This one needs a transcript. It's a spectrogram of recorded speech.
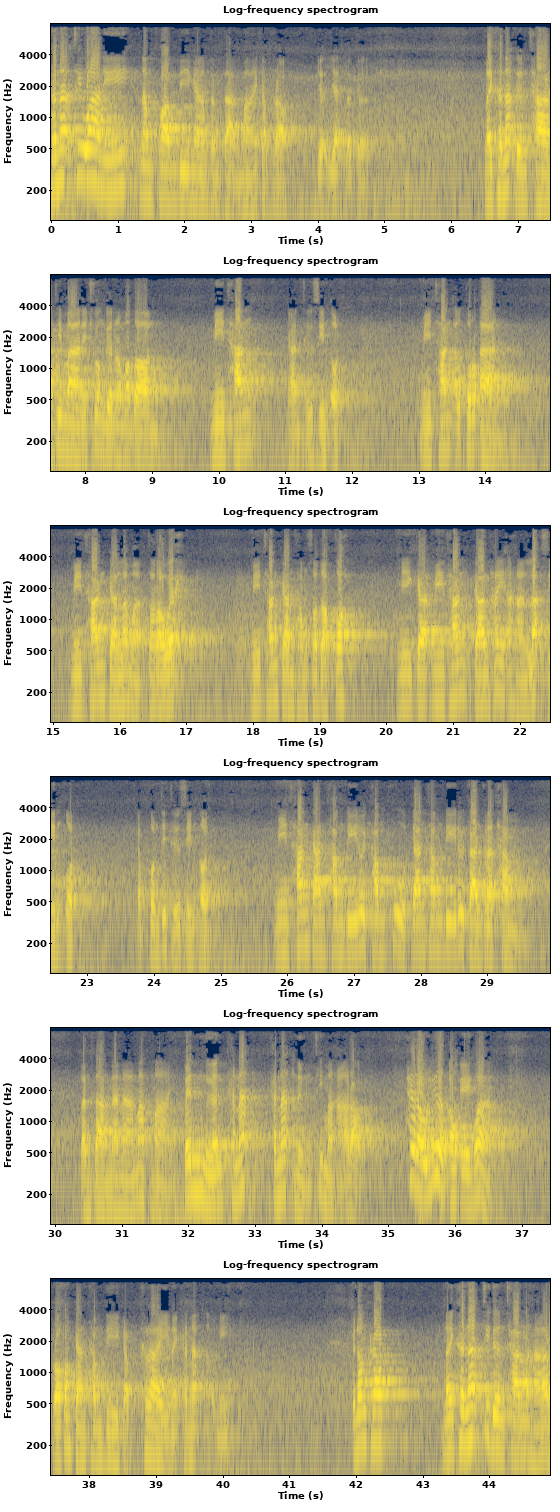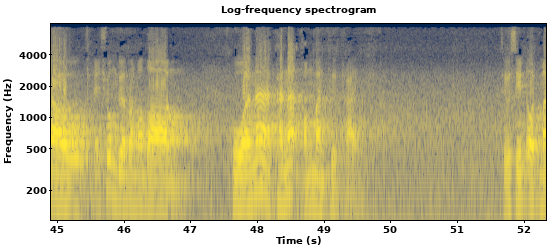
คณะที่ว่านี้นำความดีงามต่าง ๆ มาให้กับเรา เยอะแยะเหลือเกิน ในคณะเดินทางที่มาในช่วงเดือนรอมฎอนมีทั้งการถือศีลอด มีทั้งอัลกุรอาน มีทั้งการละหมาดตะราเวห์มีทั้งการทำสดาก็มีกมีทั้งการให้อาหารละศีลอด กับคนที่ถือศีลอด มีทั้งการทำดีด้วยคำพูด การทำดีด้วยการกระทำต่างๆ นานามากมาย เป็นเหมือนคณะคณะหนึ่งที่มาหาเรา ให้เราเลือกเอาเองว่า เราต้องการทำดีกับใครในคณะเหล่านี้เป็นน้องครับ ในคณะที่เดินทางมาหาเราในช่วงเดือนรอมฎอนหัวหน้าคณะของมันคือใคร ถือศีลอดไหม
